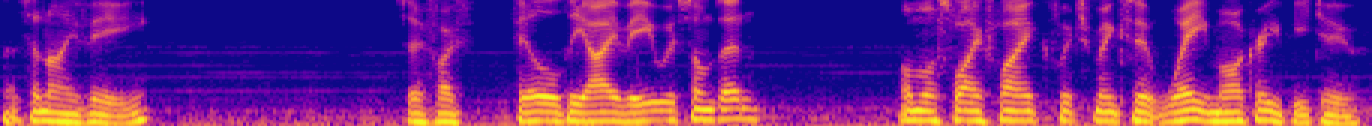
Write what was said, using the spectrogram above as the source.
That's an IV. So if I fill the IV with something, almost lifelike, which makes it way more creepy too.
